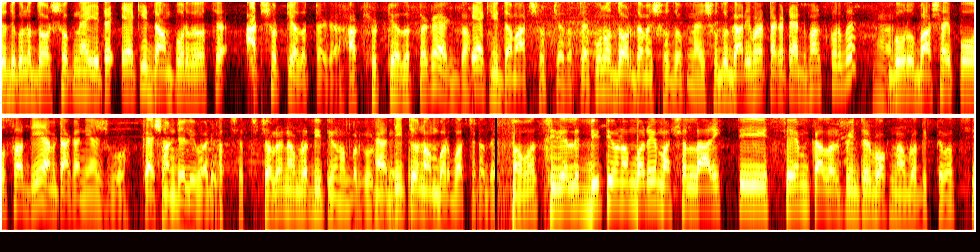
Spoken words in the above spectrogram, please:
যদি কোনো দর্শক নেয় এটা একই দাম পড়বে হচ্ছে আটষট্টি হাজার টাকা। আটষট্টি হাজার টাকা একদম। একই দাম আটষট্টি হাজার টাকা। কোনো দরদামের সুযোগ নাই। শুধু গাড়ি ভাড়ার টাকাটা অ্যাডভান্স করবে হ্যাঁ। গরু বাসায় পৌঁছা দিয়ে আমি টাকা নিয়ে আসব ক্যাশ অন ডেলিভারি আচ্ছা চলেন আমরা দ্বিতীয় নম্বর করি হ্যাঁ দ্বিতীয় নম্বর বাচ্চাটা দেখ। আমার সিরিয়ালের দ্বিতীয় নম্বরে মার্শাল্লাহ আরেকটি সেম কালার প্রিন্টের বকনা আমরা দেখতে পাচ্ছি।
